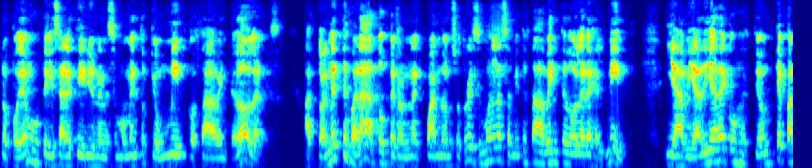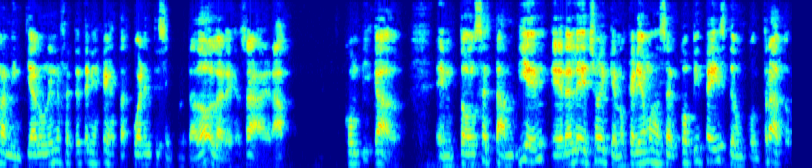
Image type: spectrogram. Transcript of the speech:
no podíamos utilizar Ethereum en ese momento que un mint costaba 20 dólares. Actualmente es barato, pero cuando nosotros hicimos el lanzamiento estaba 20 dólares el mint. Y había días de congestión que para mintear un NFT tenías que gastar 40 y 50 dólares. O sea, era complicado. Entonces también era el hecho de que no queríamos hacer copy-paste de un contrato.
